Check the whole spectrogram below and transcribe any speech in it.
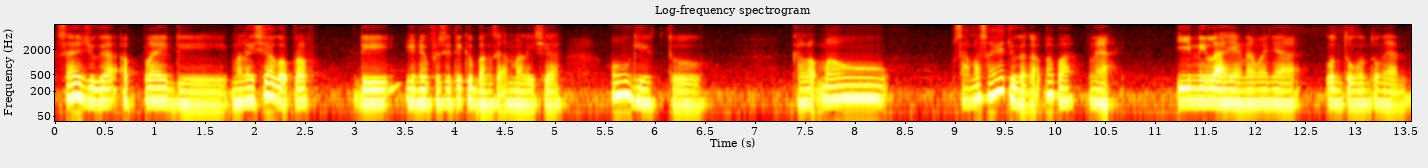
Saya juga apply di Malaysia kok Prof. Di University Kebangsaan Malaysia. Oh gitu kalau mau sama saya juga nggak apa-apa. Nah inilah yang namanya untung-untungan.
